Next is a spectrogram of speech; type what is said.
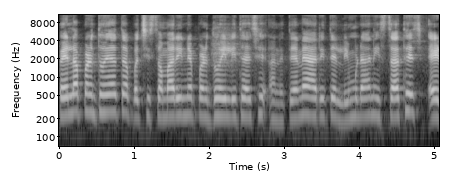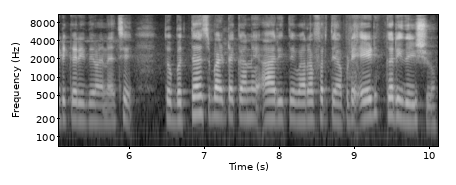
પહેલાં પણ ધોયા હતા, પછી સમારીને પણ ધોઈ લીધા છે અને તેને આ રીતે લીમડાની સાથે જ એડ કરી દેવાના છે. તો બધા જ બટાકાને આ રીતે વારાફરતી આપણે એડ કરી દઈશું.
